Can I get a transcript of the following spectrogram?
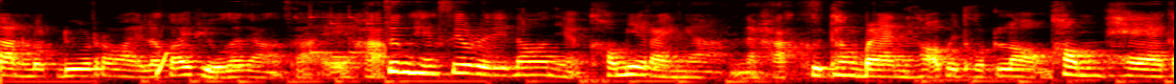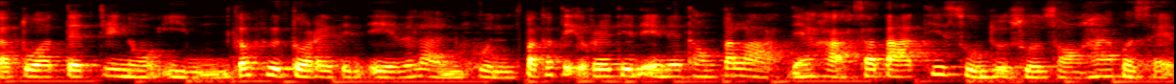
การลดริ้วรอยแล้วก็ให้ผิวกระจ่างใสค่ะซึ่ง hexyl retinol เนี่ยเขามีรายงานนะคะคือทางแบรนด์เขาเอาไปทดลอง compare กับตัว tretinoin ก็คือตัว Retin-A นั่นแหละคุณ ปกติ Retin-A ในท้องตลาดเนี่ยค่ะ สตาร์ทที่ 0.025%น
